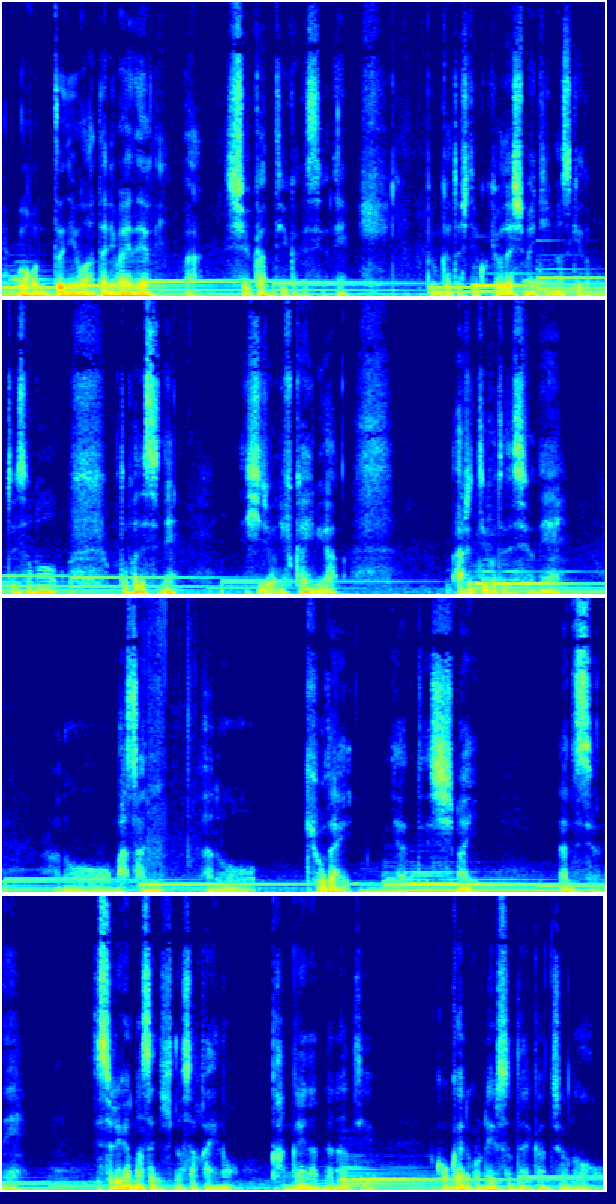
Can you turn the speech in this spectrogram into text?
もう本当にもう当たり前のように、まあ、習慣というかですよね。文化として兄弟姉妹って言いますけど本当にその言葉ですね。非常に深い意味があるということですよね。あのまさにあの兄弟であって姉妹なんですよね。でそれがまさに日の境の考えなんだなという今回のこのネルソン大官長の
